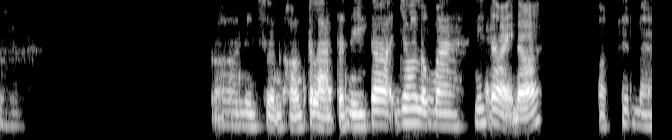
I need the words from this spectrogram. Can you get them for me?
อืม ก็ในส่วนของตลาดตอนนี้ก็ย่อลงมานิดหน่อยเนาะพอขึ้นมา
